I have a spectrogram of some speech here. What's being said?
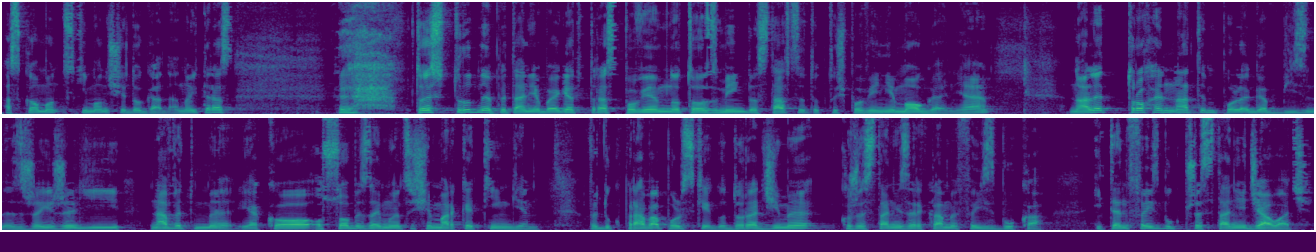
A z, komu, z kim on się dogada. No i teraz ech, to jest trudne pytanie, bo jak ja tu teraz powiem, no to zmień dostawcę, to ktoś powie nie mogę, nie? No ale trochę na tym polega biznes, że jeżeli nawet my, jako osoby zajmujące się marketingiem, według prawa polskiego doradzimy korzystanie z reklamy Facebooka i ten Facebook przestanie działać,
